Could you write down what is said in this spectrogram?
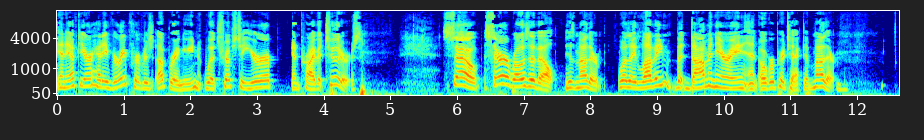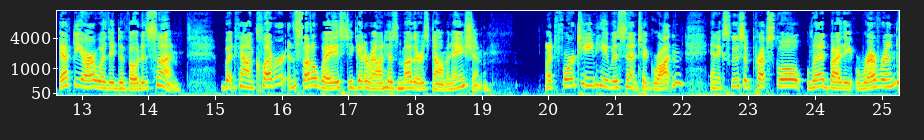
and FDR had a very privileged upbringing with trips to Europe and private tutors. So, Sarah Roosevelt, his mother, was a loving but domineering and overprotective mother. FDR was a devoted son, but found clever and subtle ways to get around his mother's domination. At 14, he was sent to Groton, an exclusive prep school led by the Reverend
